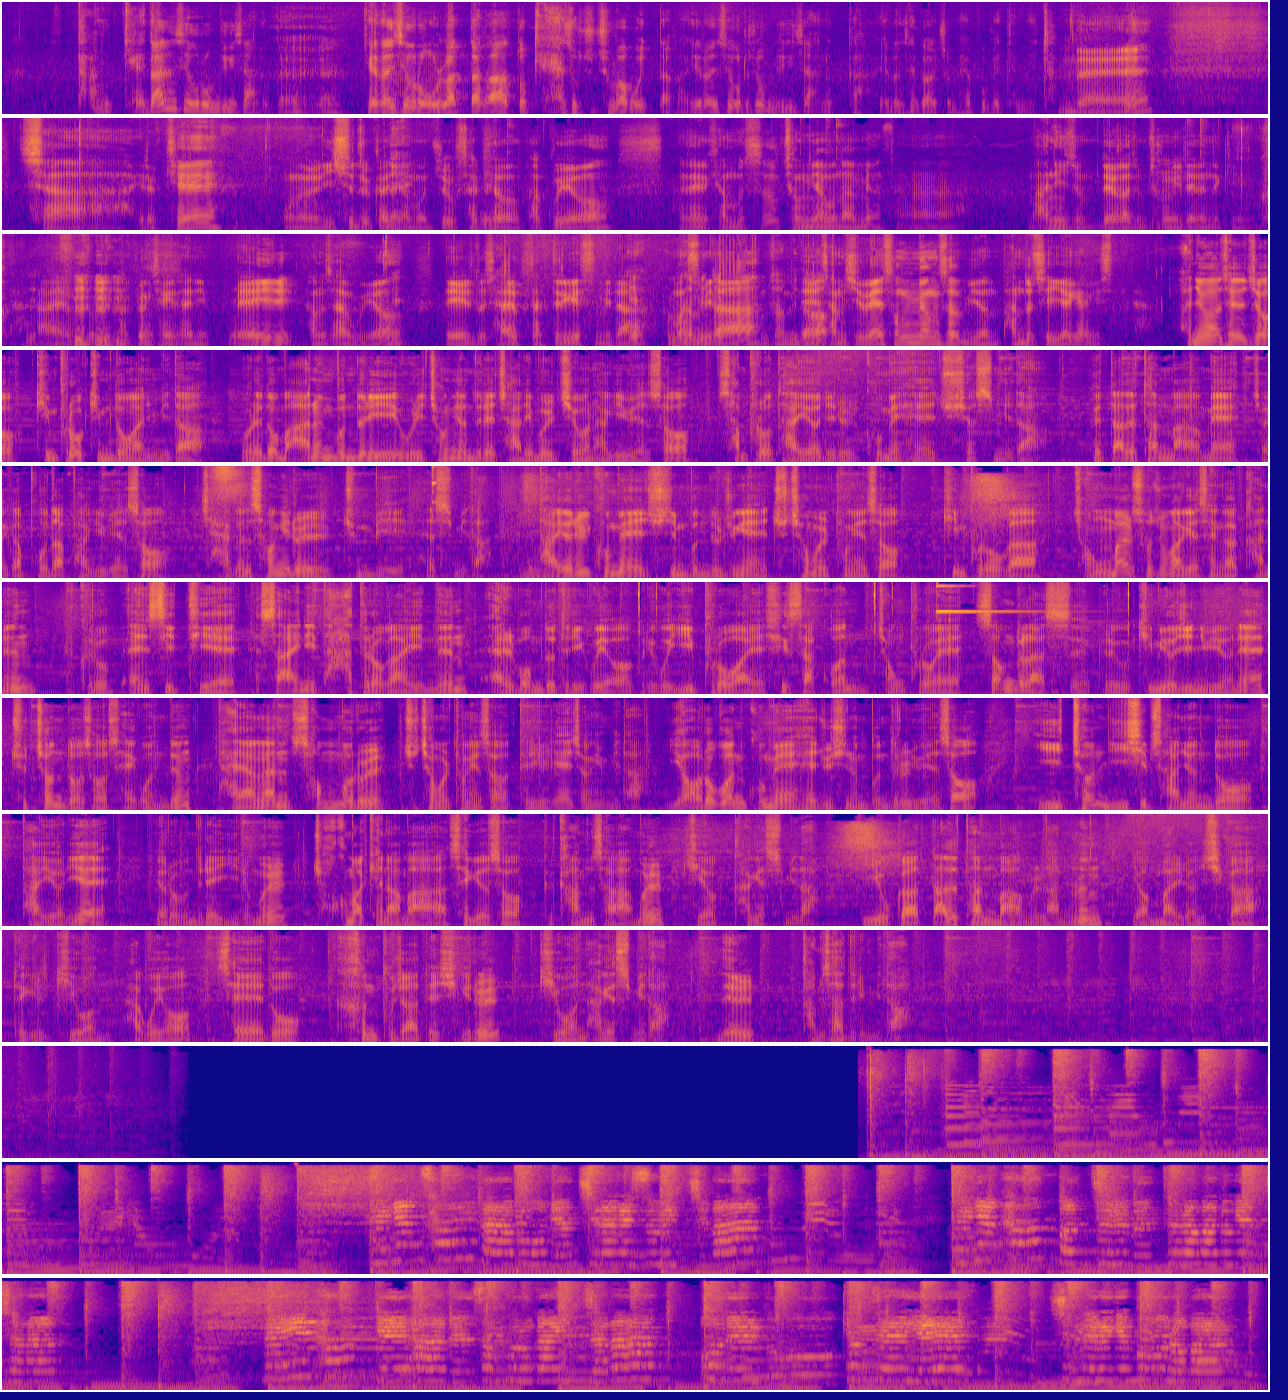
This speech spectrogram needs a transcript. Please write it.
단 계단식으로 움직이지 않을까요? 네. 계단식으로 올랐다가 또 계속 주춤하고 있다가 이런 식으로 좀 움직이지 않을까 이런 생각을 좀 해보게 됩니다. 네. 자 이렇게 오늘 이슈들까지 네. 한번 쭉 살펴봤고요. 항상 이렇게 한번 쓱 정리하고 나면 아, 많이 좀 뇌가 좀 정리되는 느낌입니다. 아유, 우리 박병창 이사님 매일 감사하고요. 네. 내일도 잘 부탁드리겠습니다. 네, 고맙습니다. 감사합니다. 감사합니다. 네, 잠시 후에 송명섭 위원 반도체 이야기하겠습니다. 안녕하세요. 저 김프로 김동환입니다. 올해도 많은 분들이 우리 청년들의 자립을 지원하기 위해서 3프로 다이어리를 구매해 주셨습니다. 그 따뜻한 마음에 저희가 보답하기 위해서 작은 성의를 준비했습니다. 다이어리를 구매해 주신 분들 중에 추첨을 통해서 김프로가 정말 소중하게 생각하는 그룹 NCT의 사인이 다 들어가 있는 앨범도 드리고요. 그리고 2프로와의 식사권, 정프로의 선글라스, 그리고 김효진 위원의 추천 도서 세 권 등 다양한 선물을 추첨을 통해서 드릴 예정입니다. 여러 권 구매해 주시는 분들을 위해서 2024년도 다이어리에 여러분들의 이름을 조그맣게나마 새겨서 그 감사함을 기억하겠습니다. 이웃과 따뜻한 마음을 나누는 연말연시가 되길 기원하고요. 새해에도 큰 부자 되시기를 기원하겠습니다. 늘 감사드립니다.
